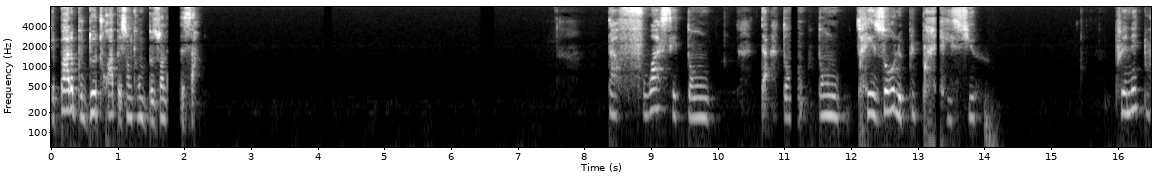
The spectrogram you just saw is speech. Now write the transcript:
Je parle pour deux, trois personnes qui ont besoin de ça. Ta foi, c'est ton, ton, ton trésor le plus précieux. Prenez tout.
